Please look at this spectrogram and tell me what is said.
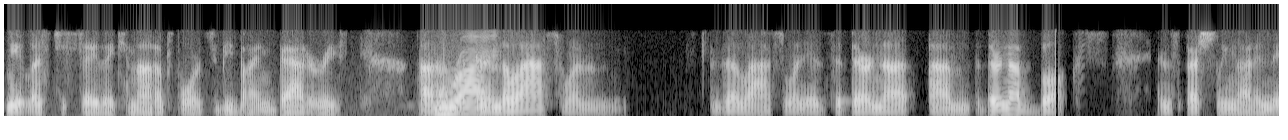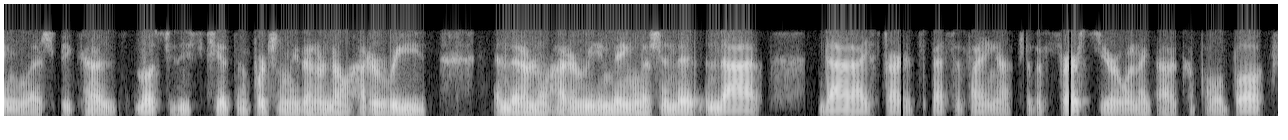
needless to say, they cannot afford to be buying batteries. Um, right. And the last one, the last one is that they're not um, they're not books, and especially not in English, because most of these kids, unfortunately, they don't know how to read, and they don't know how to read in English, and that and that that I started specifying after the first year when I got a couple of books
